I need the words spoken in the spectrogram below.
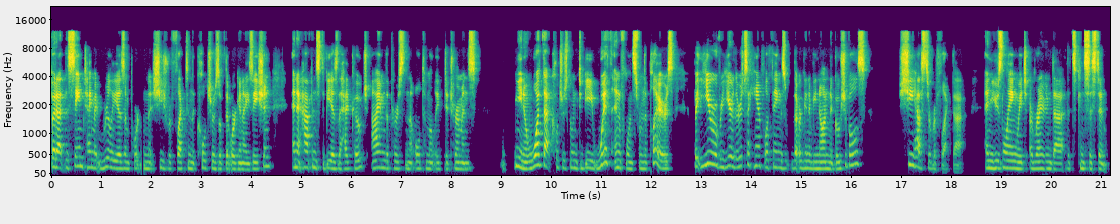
But at the same time, it really is important that she's reflecting the cultures of the organization. And it happens to be as the head coach, I'm the person that ultimately determines, you know, what that culture is going to be with influence from the players. But year over year, there's a handful of things that are going to be non-negotiables. She has to reflect that and use language around that that's consistent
